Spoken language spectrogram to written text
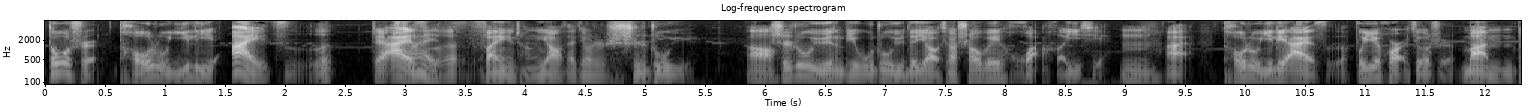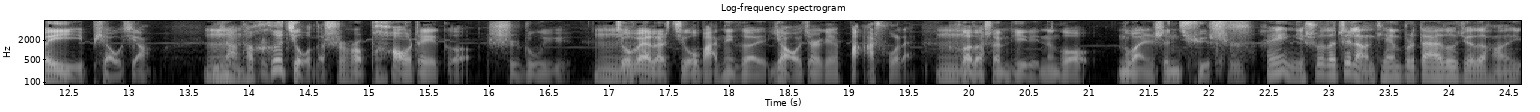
都是投入一粒艾子。这艾子翻译成药材就是石茱萸，哦，石茱萸呢比吴茱萸的药效稍微缓和一些。嗯，哎，投入一粒艾子，不一会儿就是满杯飘香。你想嗯他喝酒的时候泡这个石茱萸，嗯就为了酒把那个药劲儿给拔出来，嗯喝到身体里能够暖身祛湿。嘿，你说的这两天不是大家都觉得好像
